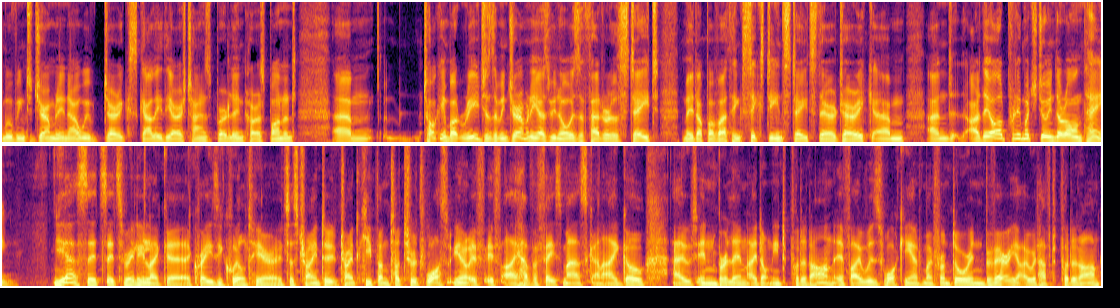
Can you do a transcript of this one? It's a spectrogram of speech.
Moving to Germany now, we've Derek Scally, the Irish Times Berlin correspondent, um, talking about regions. I mean, Germany, as we know, is a federal state made up of, I think, 16 states there, Derek. Um, and are they all pretty much doing their own thing? Yes, it's it's really like a, a, crazy quilt here. It's just trying to trying to keep in touch with what you know. If if I have a face mask and I go out in Berlin, I don't need to put it on. If I was walking out my front door in Bavaria, I would have to put it on.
